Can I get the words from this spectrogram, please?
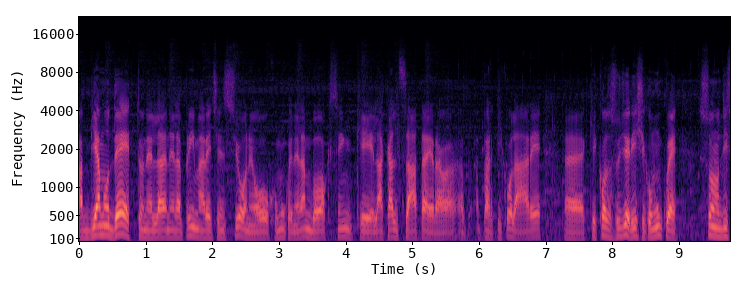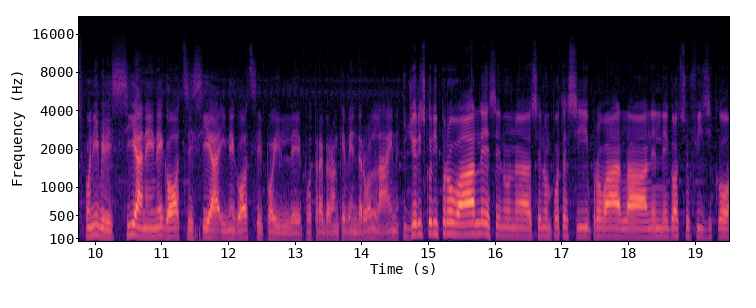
Abbiamo detto nella, nella, prima recensione o comunque nell'unboxing che la calzata era particolare, eh, che cosa suggerisci? Comunque sono disponibili sia nei negozi sia i negozi poi le potrebbero anche vendere online. Suggerisco di provarle, se non, se non potessi provarla nel negozio fisico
